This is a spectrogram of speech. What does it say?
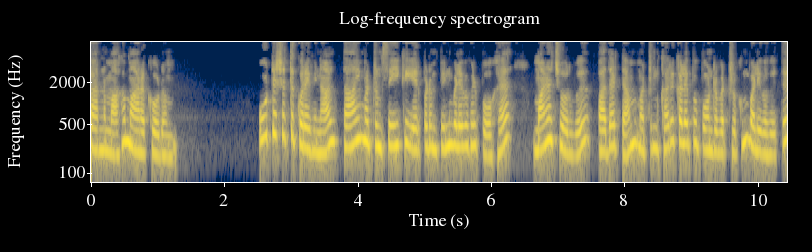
காரணமாக மாறக்கூடும். ஊட்டச்சத்து குறைவினால் தாய் மற்றும் சேய்க்கு ஏற்படும் பின்விளைவுகள் போக மனச்சோர்வு பதட்டம் மற்றும் கருக்கலைப்பு போன்றவற்றுக்கும் வழிவகுத்து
